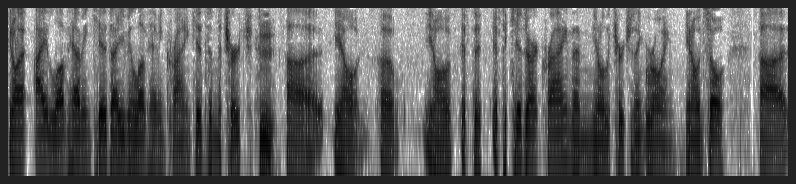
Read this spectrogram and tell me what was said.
You know, I, I love having kids. I even love having crying kids in the church. Uh, you know, uh, you know, if the if the kids aren't crying, then you know the church isn't growing. You know, and so uh,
